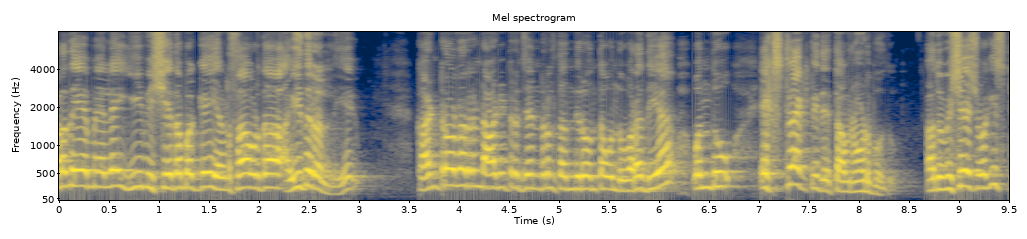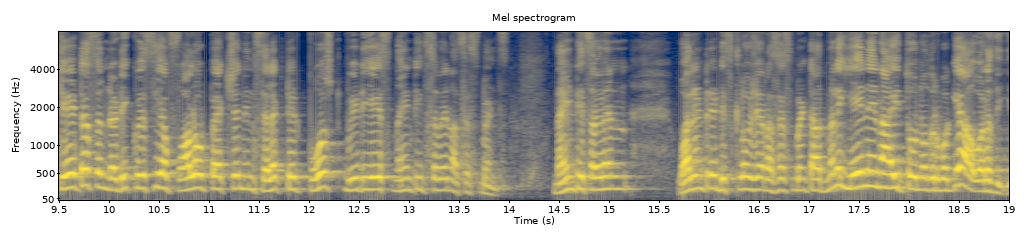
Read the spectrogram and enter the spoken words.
ಪರದೆಯ ಮೇಲೆ ಈ ವಿಷಯದ ಬಗ್ಗೆ ಎರಡು ಸಾವಿರದ ಐದರಲ್ಲಿ ಕಂಟ್ರೋಲರ್ ಆ್ಯಂಡ್ ಆಡಿಟರ್ ಜನರಲ್ ತಂದಿರುವಂಥ ಒಂದು ವರದಿಯ ಒಂದು ಎಕ್ಸ್ಟ್ರಾಕ್ಟ್ ಇದೆ ತಾವು ನೋಡ್ಬೋದು. ಅದು ವಿಶೇಷವಾಗಿ status and adequacy of follow action in selected post V D S ninety seven assessments ninety seven voluntary disclosure assessment ಆದಮೇಲೆ ಏನೇನಾಯಿತು ಅನ್ನೋದ್ರ ಬಗ್ಗೆ ಆ ವರದಿ.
